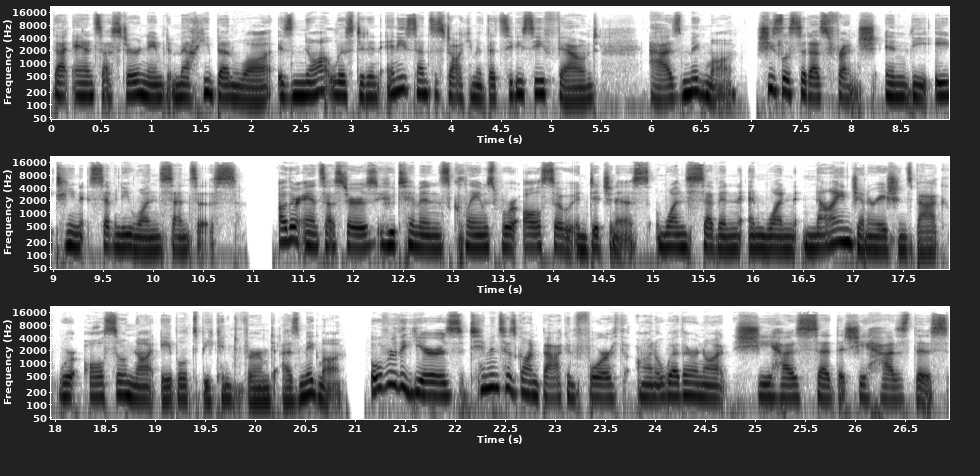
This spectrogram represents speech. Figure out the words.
That ancestor, named Marie Benoit, is not listed in any census document that CBC found as Mi'kmaq. She's listed as French in the 1871 census. Other ancestors who Timmons claims were also indigenous, one seven and one nine generations back, were also not able to be confirmed as Mi'kmaq. Over the years, Timmons has gone back and forth on whether or not she has said that she has this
